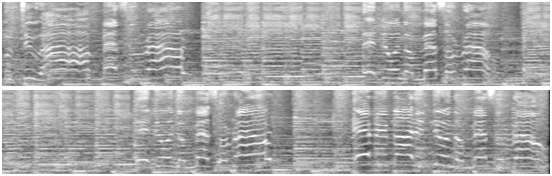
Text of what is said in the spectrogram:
People too. Ah, mess around. They're doing the mess around. They're doing the mess around. Everybody doing the mess around.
